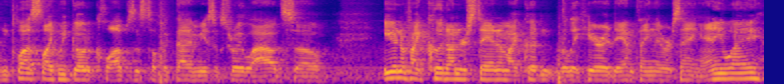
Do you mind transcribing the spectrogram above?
and plus like we'd go to clubs and stuff like that and music's really loud so even if I could understand them, I couldn't really hear a damn thing they were saying anyway.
